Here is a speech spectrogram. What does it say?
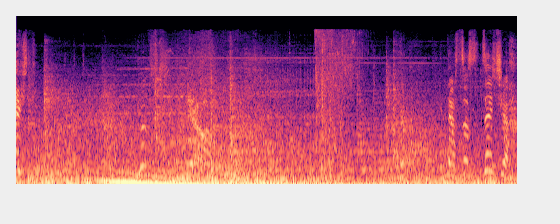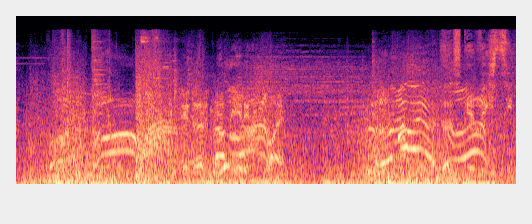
nicht! Das ist sicher. Sie trifft ab, Helix 2. Das Gewicht zieht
